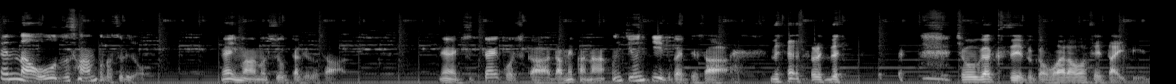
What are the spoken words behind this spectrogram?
変な大津さんとかするよ。ね、今あの、しよったけどさ。ね、ちっちゃい子しかダメかな？うんちうんちとか言ってさ、ね、それで小学生とか笑わせたいっていうね。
